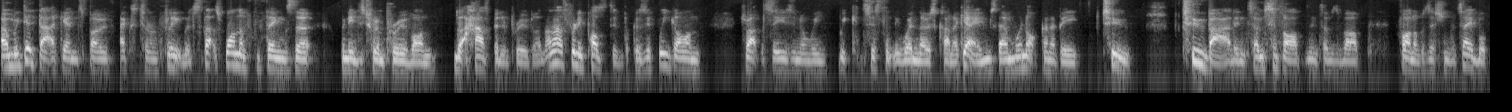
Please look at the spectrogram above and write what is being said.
and we did that against both Exeter and Fleetwood. So that's one of the things that we needed to improve on, that has been improved on, and that's really positive because if we go on throughout the season and we, we consistently win those kind of games, then we're not going to be too too bad in terms of our in terms of our final position at the table.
